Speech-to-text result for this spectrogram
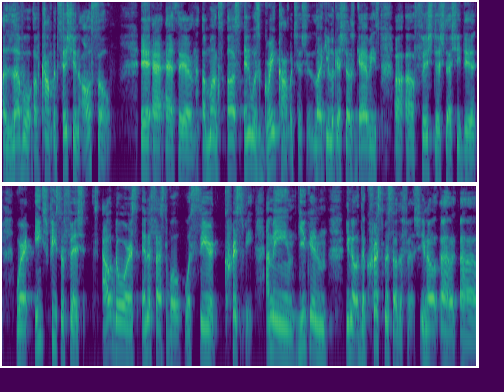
a level of competition also at, at, there amongst us, and it was great competition. Like you look at Chef Gabby's uh, uh, fish dish that she did, where each piece of fish outdoors in a festival was seared crispy. I mean, you can, you know, the crispness of the fish. You know, uh, uh,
